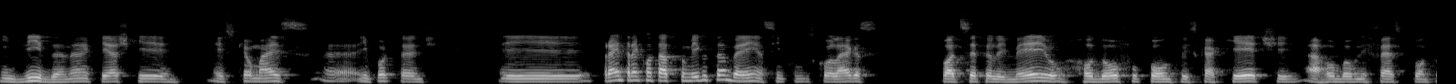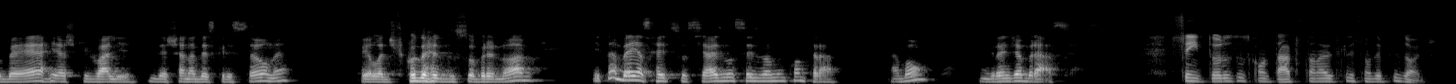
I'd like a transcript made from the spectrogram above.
em vida, né? Que acho que é isso que é o mais é, importante. E para entrar em contato comigo também, assim como os colegas, pode ser pelo e-mail rodolfo.escaquete@unifesp.br, acho que vale deixar na descrição, né? Pela dificuldade do sobrenome. E também as redes sociais vocês vão me encontrar, tá bom? Um grande abraço. Sim, todos os contatos estão na descrição do episódio.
